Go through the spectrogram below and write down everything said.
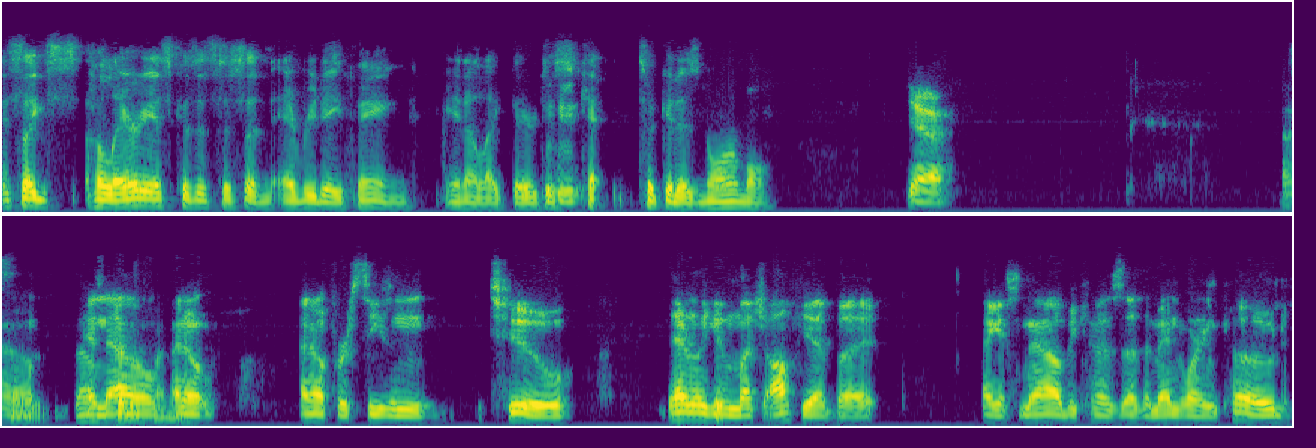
It's like hilarious because it's just an everyday thing, you know. Like they're just Mhm. ke- took it as normal. Yeah. So Um, and now. I know, I know for season two, they haven't really given much off yet, but I guess now because of the Mandalorian code,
